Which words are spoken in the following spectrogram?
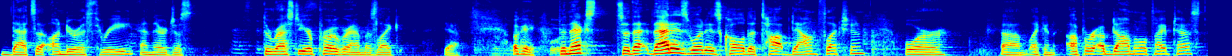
That's a, under a three, and they're just the rest of your program is like, yeah. Okay, the next, so that, that is what is called a top-down flexion or um, like an upper abdominal type test.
